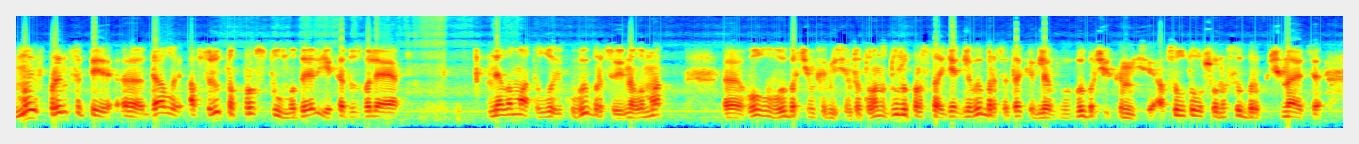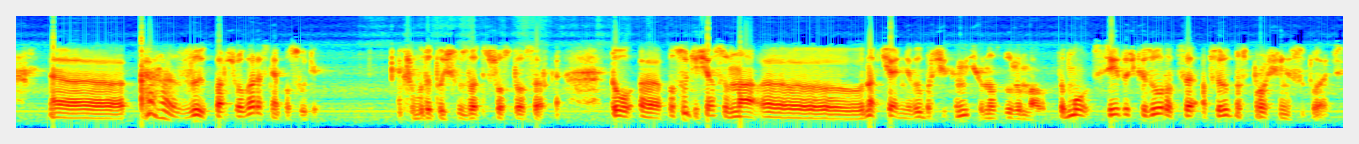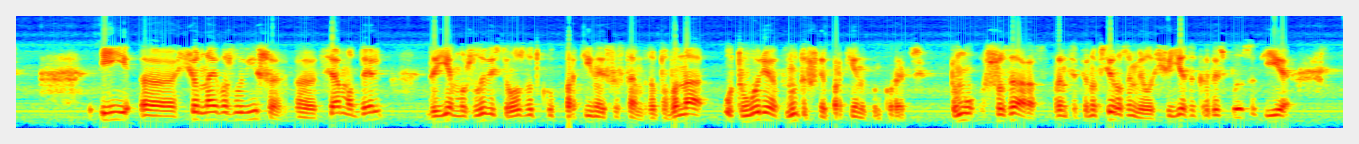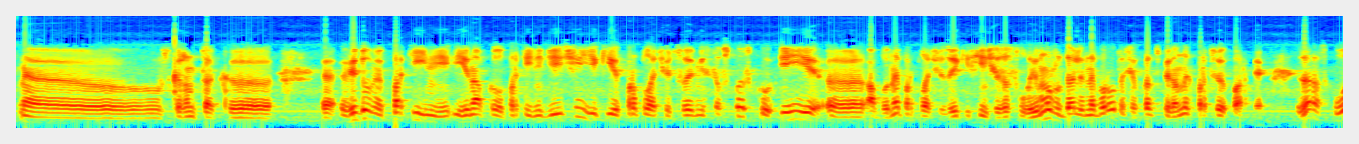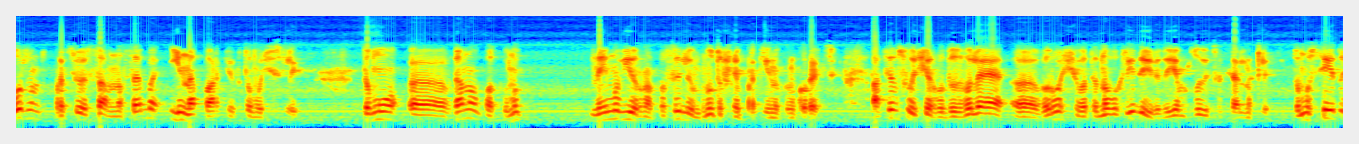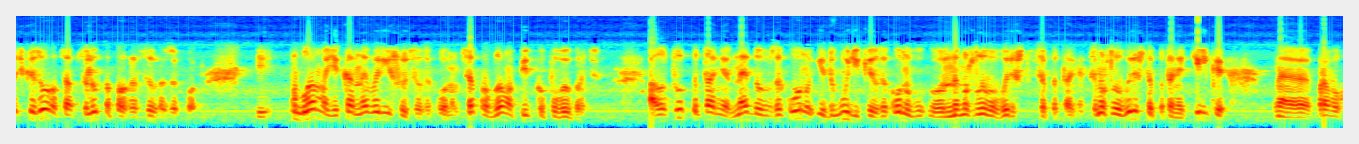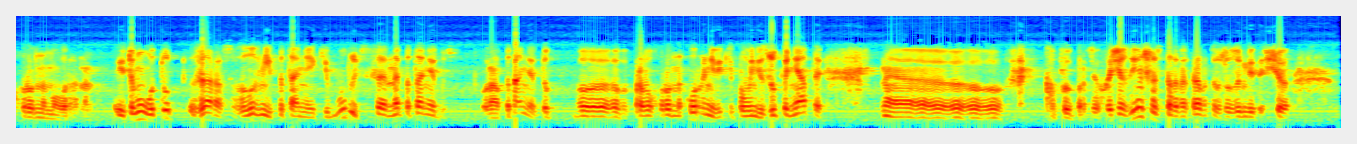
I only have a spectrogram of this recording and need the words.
Ми, в принципі, дали абсолютно просту модель, яка дозволяє не ламати логіку виборців і не ламати голову виборчим комісіям. Тобто вона дуже проста як для виборця, так і для виборчих комісій. Абсолютно що у нас вибори починаються е, з 1 вересня, по суті. Якщо буде точно з 26 серпня, то е, по суті часу на е, навчання виборчих комісій у нас дуже мало. Тому з цієї точки зору це абсолютно спрощення ситуації. І е, що найважливіше, е, ця модель дає можливість розвитку партійної системи, тобто вона утворює внутрішню партійну конкуренцію. Тому що зараз, в принципі, ну всі розуміли, що є закритий список, є, е, скажімо так, е, е, відомі партійні і навколо партійні діячі, які проплачують своє місце в списку і е, або не проплачують за якісь інші заслуги, і можуть далі не боротися. В принципі, на них працює партія. Зараз кожен працює сам на себе і на партію, в тому числі. Тому е, в даному випадку ми неймовірно посилює внутрішню партійну конкуренцію. А це в свою чергу дозволяє е, вирощувати нових лідерів і дає можливість соціальних лідерів. Тому з цієї точки зору це абсолютно прогресивний закон. І проблема, яка не вирішується законом, це проблема підкупу виборців. Але тут питання не до закону і до будь-якого закону неможливо вирішити це питання. Це можливо вирішити питання тільки е, правоохоронним органам. І тому отут зараз головні питання, які будуть, це не питання до питання до е, правоохоронних органів, які повинні зупиняти е, виборців. Хоча з іншої сторони, треба теж розуміти, що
